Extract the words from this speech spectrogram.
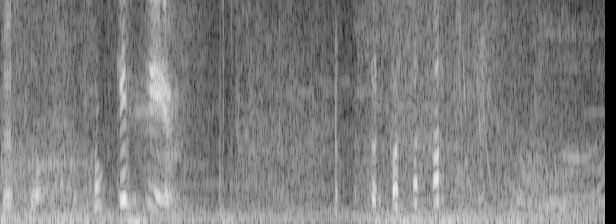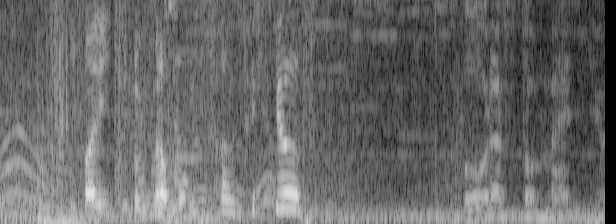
됐어. 토끼팀. 이바이 존나 멍청한 새끼야. Ora sto meglio.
